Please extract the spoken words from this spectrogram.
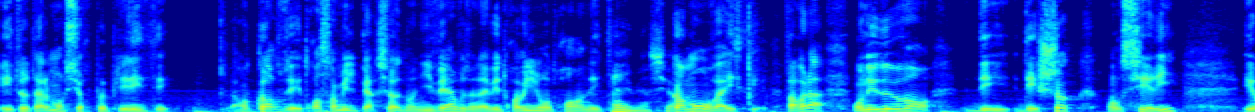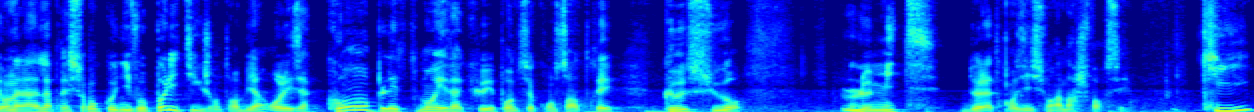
et totalement surpeuplées l'été? En Corse, vous avez 300 000 personnes en hiver, vous en avez 3 millions 3 en été. Comment on va Enfin voilà, on est devant des, des chocs en série. Et on a l'impression qu'au niveau politique, j'entends bien, on les a complètement évacués pour ne se concentrer que sur le mythe de la transition à marche forcée. Qui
